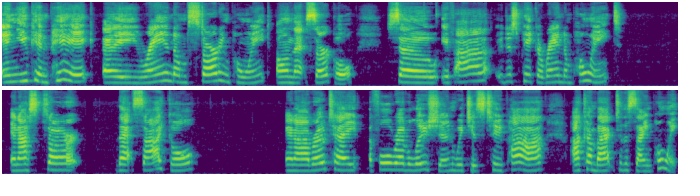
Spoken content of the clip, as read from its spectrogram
And you can pick a random starting point on that circle. So if I just pick a random point and I start that cycle and I rotate a full revolution, which is 2 pi, I come back to the same point.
